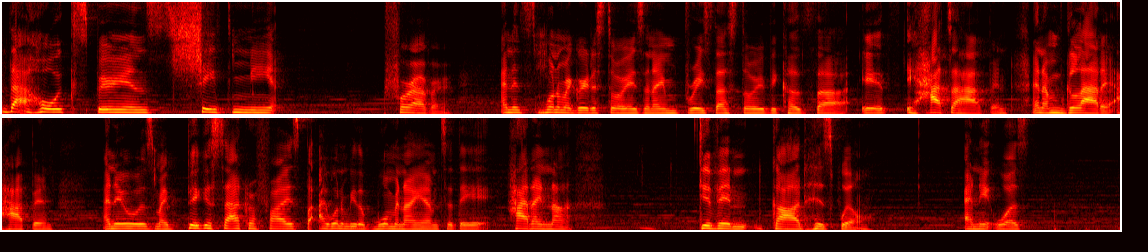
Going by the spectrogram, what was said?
That whole experience shaped me forever. And it's one of my greatest stories and i embrace that story because uh, it, it had to happen. And i'm glad it happened. And it was my biggest sacrifice but i wouldn't be the woman i am today had i not given god his will. And it was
